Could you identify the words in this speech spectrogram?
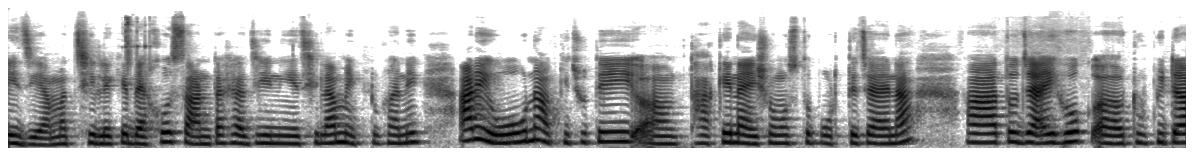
এই যে আমার ছেলেকে দেখো সানটা সাজিয়ে নিয়েছিলাম একটুখানি। আরে ও না কিছুতেই থাকে না এই সমস্ত পড়তে চায় না। তো যাই হোক টুপিটা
